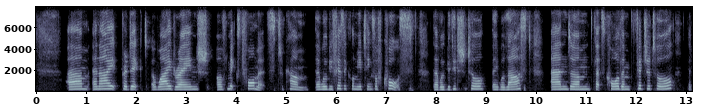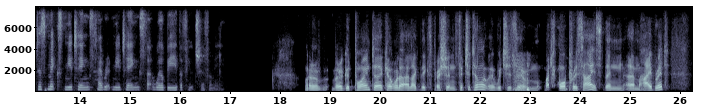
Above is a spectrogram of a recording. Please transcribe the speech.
Um, and I predict a wide range of mixed formats to come. There will be physical meetings, of course. There will be digital, they will last. And um, let's call them phygital, that is mixed meetings, hybrid meetings, that will be the future for me. Well, very good point, uh, Carola. I like the expression phygital, uh, which is uh, much more precise than um, hybrid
